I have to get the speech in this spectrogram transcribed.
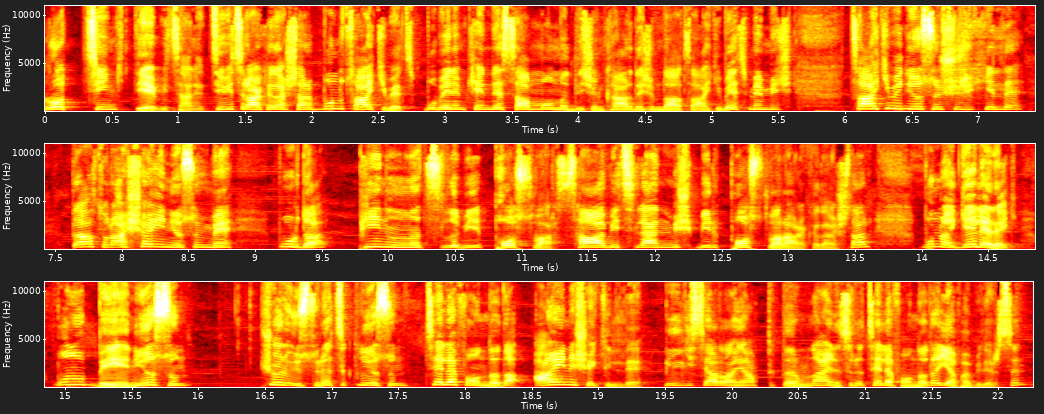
Rotting diye bir tane Twitter arkadaşlar bunu takip et. Bu benim kendi hesabım olmadığı için kardeşim daha takip etmemiş. Takip ediyorsun şu şekilde. Daha sonra aşağı iniyorsun ve burada pinlet'lı bir post var. Sabitlenmiş bir post var arkadaşlar. Buna gelerek bunu beğeniyorsun. Şöyle üstüne tıklıyorsun. Telefonda da aynı şekilde bilgisayardan yaptıklarımın aynısını telefonda da yapabilirsin.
